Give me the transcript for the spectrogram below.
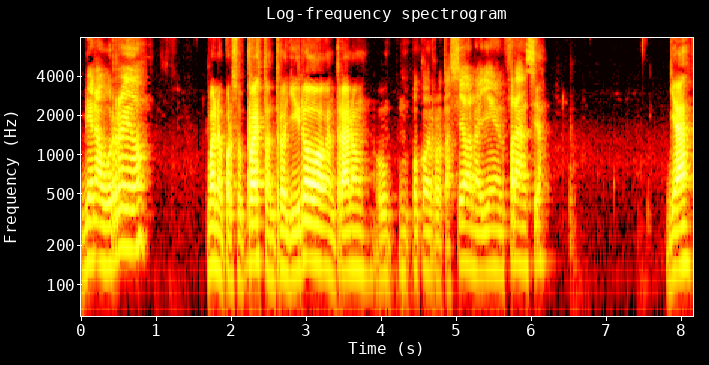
bien aburrido, Bueno, por supuesto, entró Giroud, entraron un, poco de rotación allí en Francia. Ya,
